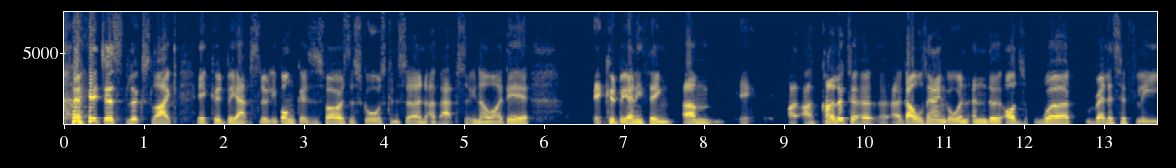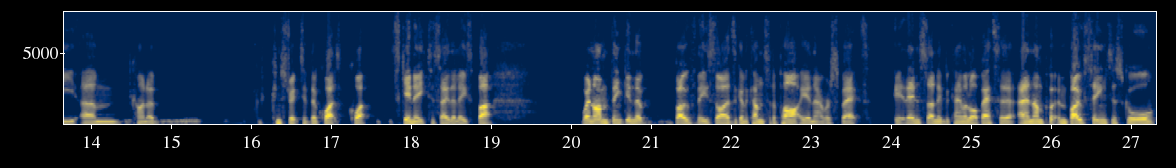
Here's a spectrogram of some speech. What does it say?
it just looks like it could be absolutely bonkers. As far as the score is concerned, I've absolutely no idea. It could be anything. Um, it, I, I, kind of looked at a, a, goals angle, and, and the odds were relatively um, kind of constrictive. They're quite quite skinny to say the least. But when I'm thinking that both these sides are going to come to the party in that respect, it then suddenly became a lot better. And I'm putting both teams to score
